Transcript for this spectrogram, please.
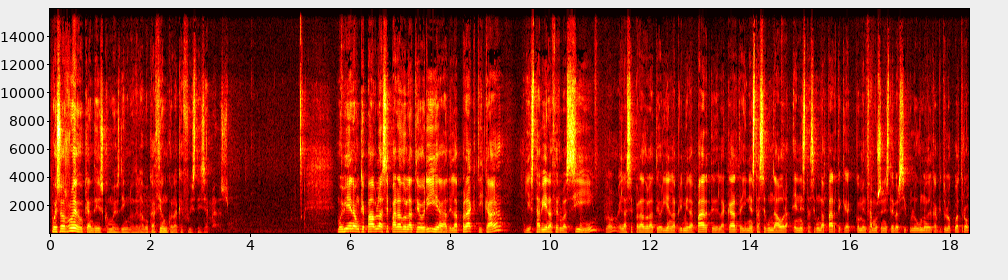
pues os ruego que andéis como es digno de la vocación con la que fuisteis llamados. Muy bien, aunque Pablo ha separado la teoría de la práctica, y está bien hacerlo así, ¿no? él ha separado la teoría en la primera parte de la carta y en esta segunda, hora, en esta segunda parte que comenzamos en este versículo 1 del capítulo 4,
